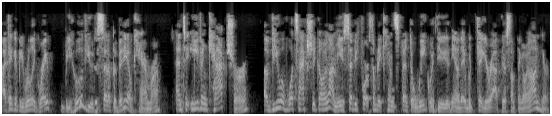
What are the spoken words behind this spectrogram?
I think it'd be really great, behoove you to set up a video camera and to even capture a view of what's actually going on. I mean, you said before, if somebody came and spent a week with you, you know, they would figure out there's something going on here.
